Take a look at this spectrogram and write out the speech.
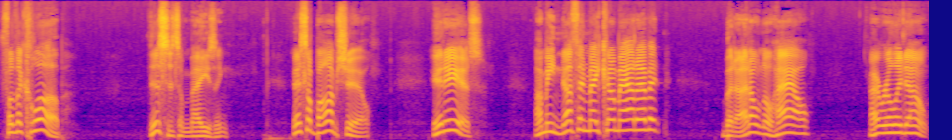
for the club. This is amazing. It's a bombshell. It is. I mean, nothing may come out of it, but I don't know how. I really don't.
